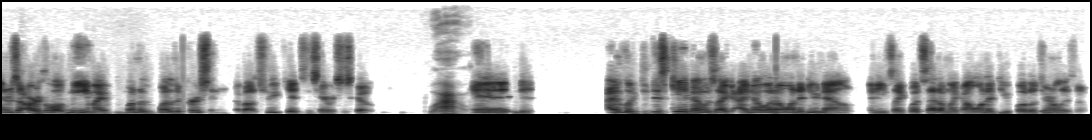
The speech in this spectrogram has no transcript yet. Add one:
And it was an article about me, my one of one of the person about street kids in San Francisco. Wow. And I looked at this kid and I was like, I know what I want to do now. And he's like, What's that? I'm like, I want to do photojournalism.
